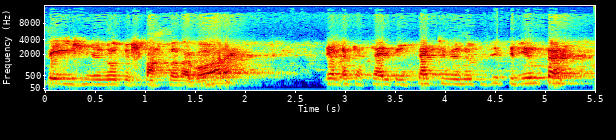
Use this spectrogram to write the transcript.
Seis minutos passando agora. Lembra que a série tem 7 minutos e 30.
